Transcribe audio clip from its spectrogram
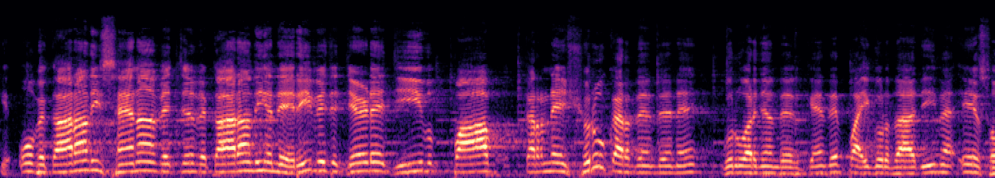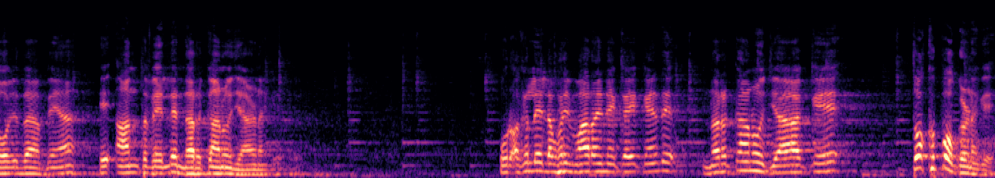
ਕਿ ਉਹ ਵਿਕਾਰਾਂ ਦੀ ਸੈਨਾ ਵਿੱਚ, ਵਿਕਾਰਾਂ ਦੀ ਹਨੇਰੀ ਵਿੱਚ ਜਿਹੜੇ ਜੀਵ, ਪਾਪ ਕਰਨੇ ਸ਼ੁਰੂ ਕਰ ਦਿੰਦੇ ਨੇ। ਗੁਰੂ ਅਰਜਨ ਦੇਵ ਕਹਿੰਦੇ, ਭਾਈ ਗੁਰਦਾਸ ਜੀ, ਮੈਂ ਇਹ ਸੋਚਦਾ ਪਿਆ, ਇਹ ਅੰਤ ਵੇਲੇ ਨਰਕਾਂ ਨੂੰ ਜਾਣਗੇ। ਔਰ ਅਗਲੇ ਲਫ਼ਜ਼ ਮਹਾਰਾਜ ਨੇ ਕਹੇ, ਕਹਿੰਦੇ, ਨਰਕਾਂ ਨੂੰ ਜਾ ਕੇ ਦੁੱਖ ਭੋਗਣਗੇ।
